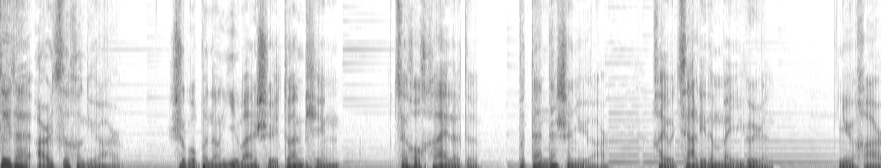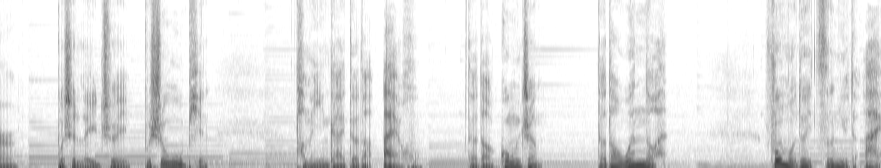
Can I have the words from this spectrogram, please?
对待儿子和女儿，如果不能一碗水端平，最后害了的不单单是女儿，还有家里的每一个人。女孩不是累赘，不是物品，他们应该得到爱护，得到公正，得到温暖。父母对子女的爱，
